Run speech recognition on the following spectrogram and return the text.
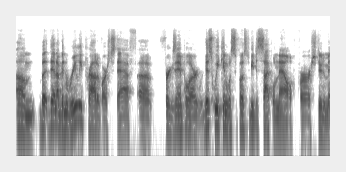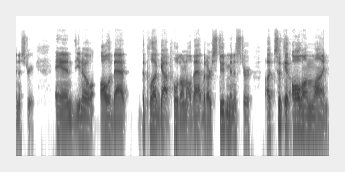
Um, but then i've been really proud of our staff uh, for example our this weekend was supposed to be disciple now for our student ministry and you know all of that the plug got pulled on all that but our student minister uh, took it all online.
